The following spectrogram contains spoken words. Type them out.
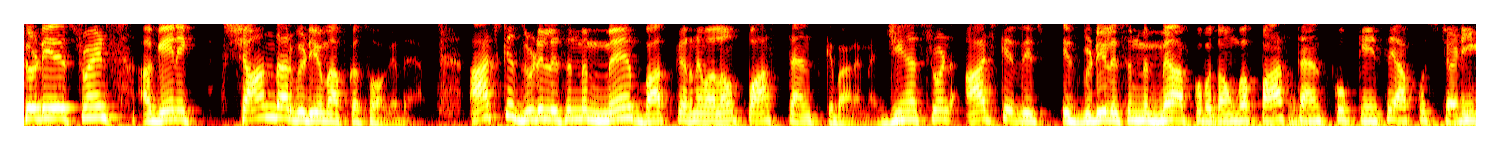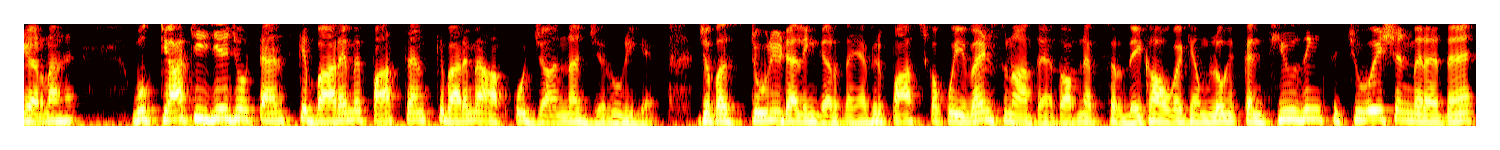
सो डियर स्टूडेंट्स अगेन एक शानदार वीडियो में आपका स्वागत है। आज के इस वीडियो लेसन में मैं बात करने वाला हूँ पास्ट टेंस के बारे में। जी हाँ स्टूडेंट आज के इस वीडियो लेसन में मैं आपको बताऊँगा पास्ट टेंस को कैसे आपको स्टडी करना है। वो क्या चीज़ जो टेंस के बारे में पास्ट टेंस के बारे में आपको जानना ज़रूरी है। जब आप स्टोरी टेलिंग करते हैं या फिर पास्ट का कोई इवेंट सुनाते हैं तो आपने अक्सर देखा होगा कि हम लोग एक कंफ्यूजिंग सिचुएशन में रहते हैं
